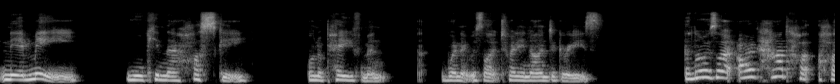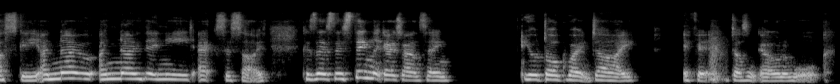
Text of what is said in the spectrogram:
near me walking their husky on a pavement when it was like 29 degrees. And I was like, I've had hu- husky. I know, I know they need exercise because there's this thing that goes around saying your dog won't die if it doesn't go on a walk,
